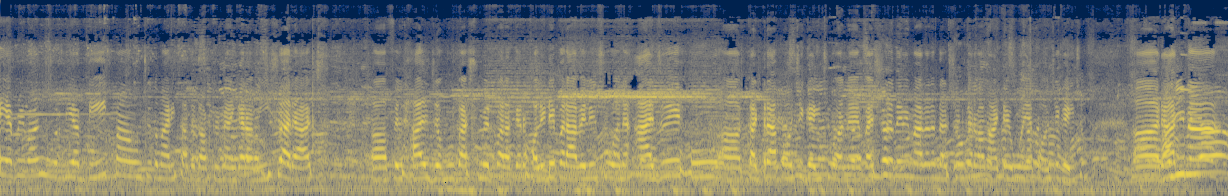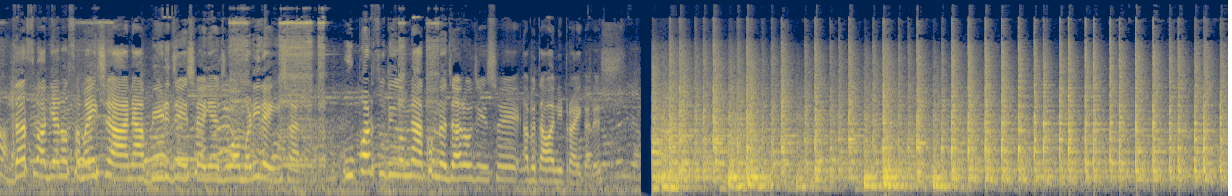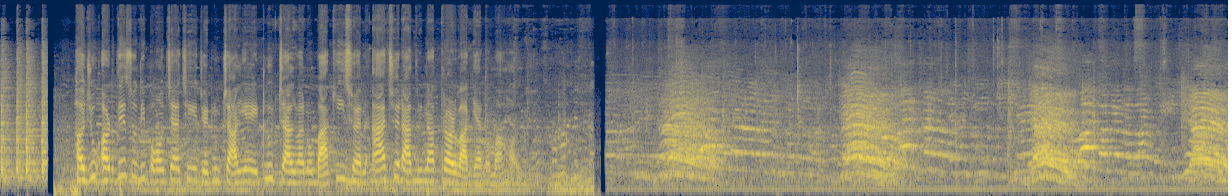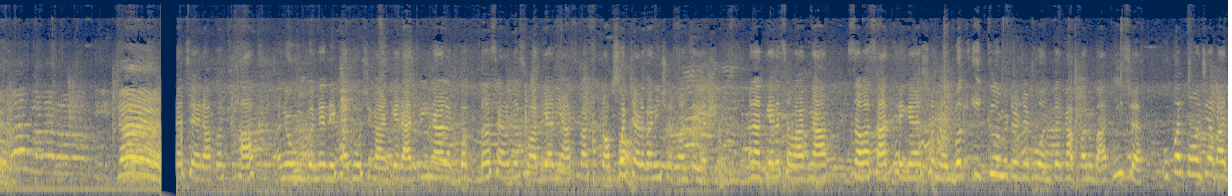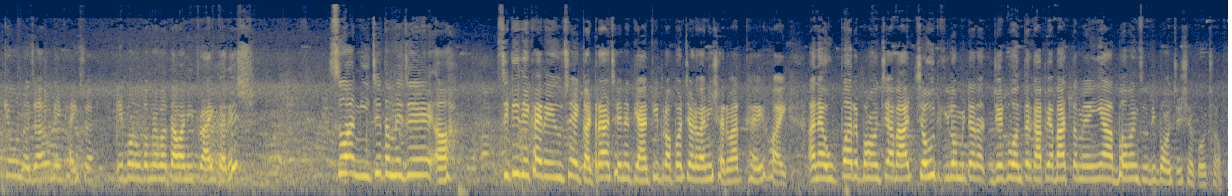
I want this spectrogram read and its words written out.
Hi everyone Morbi અપડેટમાં હું છું તમારી સાથે ડૉક્ટર નાયકર અમીશા રાજ ફિલહાલ જમ્મુ કાશ્મીર પર અત્યારે હોલિડે પર આવેલી છું અને આજે હું કટરા પહોંચી ગઈ છું અને વૈષ્ણોદેવી માતાના દર્શન કરવા માટે હું અહીંયા પહોંચી ગઈ છું રાતના દસ વાગ્યાનો સમય છે અને આ ભીડ જે છે અહીંયા જોવા મળી રહી છે ઉપર સુધી તમને આખો નજારો જે છે આ બતાવવાની ટ્રાય કરીશ હજુ અડધે સુધી પહોંચ્યા છીએ, જેટલું ચાલીએ એટલું જ ચાલવાનું બાકી છે અને આ છે રાત્રિના ત્રણ વાગ્યાનો માહોલ. ચહેરા પર થાક અને ઊંઘ બંને દેખાતું હશે, કારણ કે રાત્રિના લગભગ દસ સાડા દસ વાગ્યાની આસપાસ પ્રોપર ચડવાની શરૂઆત થઈ હતી. અને અત્યારે સવારના સવા સાત થઈ ગયા છે. લગભગ એક કિલોમીટર જેટલું અંતર કાપવાનું બાકી છે. ઉપર પહોંચ્યા બાદ કેવો નજારો દેખાય છે એ પણ હું તમને બતાવવાની ટ્રાય કરીશ. સો આ નીચે તમને જે સિટી દેખાઈ રહ્યું છે એ કટરા છે ને ત્યાંથી પ્રોપર ચડવાની શરૂઆત થઈ હોય. અને ઉપર પહોંચ્યા બાદ ચૌદ કિલોમીટર જેટલું અંતર કાપ્યા બાદ તમે અહીંયા ભવન સુધી પહોંચી શકો છો.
